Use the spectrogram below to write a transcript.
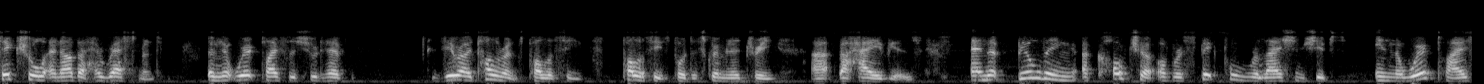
sexual and other harassment, and that workplaces should have zero tolerance policies policies for discriminatory uh, behaviours, and that building a culture of respectful relationships in the workplace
